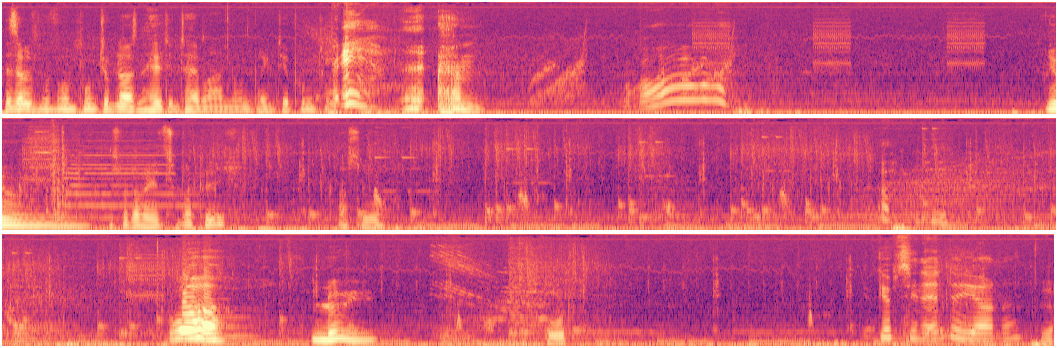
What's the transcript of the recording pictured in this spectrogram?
Sammler von Punkteblasen hält den Timer an und bringt dir Punkte. Oh, Ja, das war doch jetzt zu wackelig. Ach so. ah, okay. Wow! Nö. Tot. Gibt's hier ein Ende, ja, ne? Ja.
